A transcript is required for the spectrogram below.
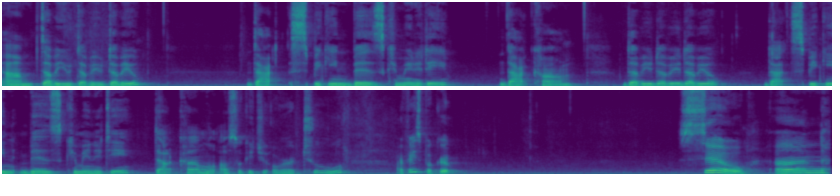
um, www.speakingbizcommunity.com. www.speakingbizcommunity.com will also get you over to our Facebook group. So, on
